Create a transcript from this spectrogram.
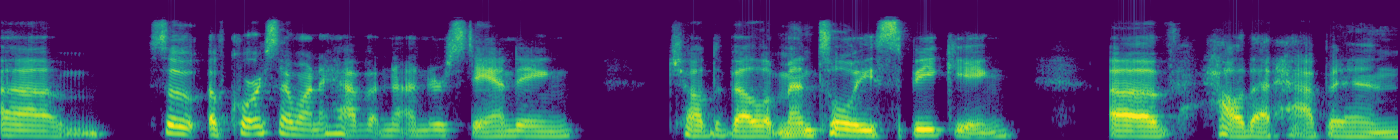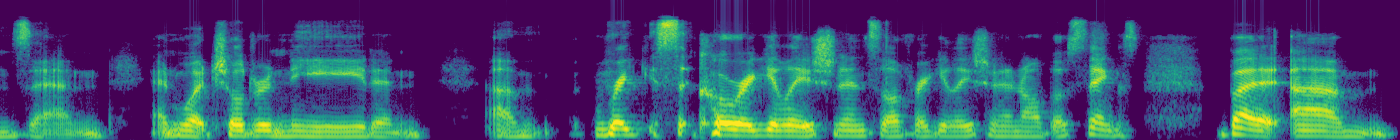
um so of course I want to have an understanding child developmentally speaking of how that happens and and what children need and um reg- co-regulation and self-regulation and all those things. But um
